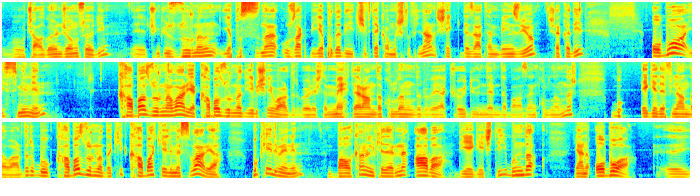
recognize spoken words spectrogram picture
bu çalgı. Önce onu söyleyeyim. E, çünkü zurnanın yapısına uzak bir yapıda değil. Çifte kamışlı falan. Şekli de zaten benziyor. Şaka değil. Obua isminin kaba zurna var ya kaba zurna diye bir şey vardır böyle işte mehteranda kullanılır veya köy düğünlerinde bazen kullanılır. Bu Ege'de falan da vardır. Bu kaba zurnadaki kaba kelimesi var ya bu kelimenin Balkan ülkelerine aba diye geçtiği bunu da yani obua e,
